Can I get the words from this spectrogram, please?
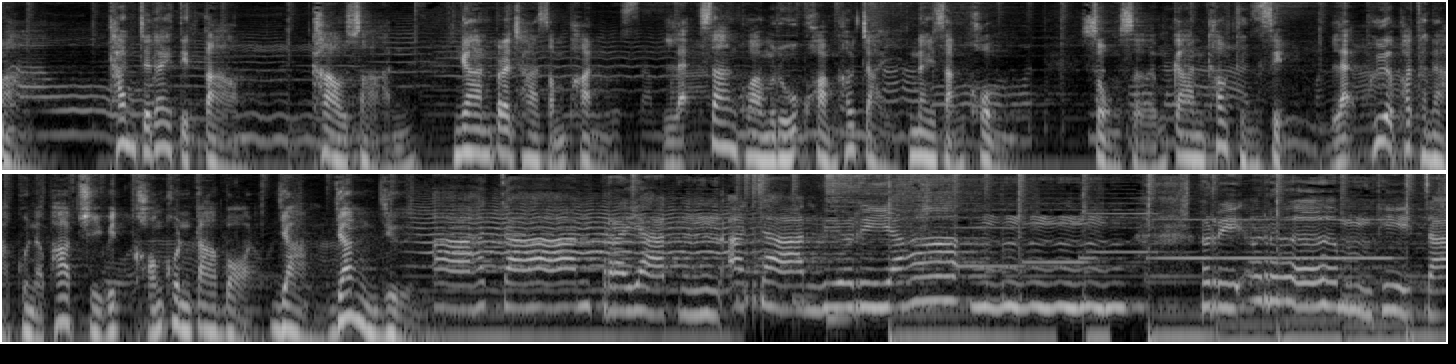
มา ท่านจะได้ติดตาม ข่าวสาร งานประชาสัมพันธ์ และสร้างความรู้ความเข้าใจในสังคม ส่งเสริมการเข้าถึงสิทธิและเพื่อพัฒนาคุณภาพชีวิตของคนตาบอดอย่างยั่งยืน อาจารย์ประหยัดอาจารย์วิริยะริเริ่มที่จะ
